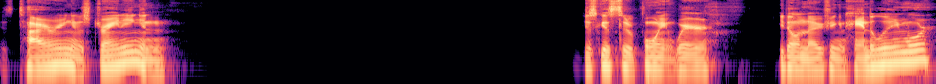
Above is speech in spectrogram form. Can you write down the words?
it's tiring and it's draining and just gets to a point where you don't know if you can handle it anymore.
